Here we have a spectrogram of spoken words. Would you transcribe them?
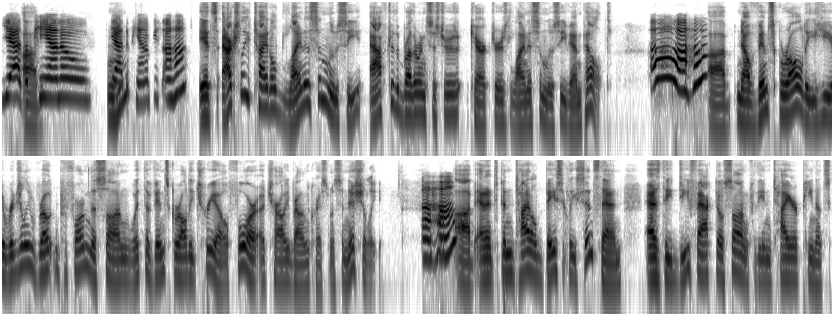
yeah. The uh, piano. Yeah. mhm. The piano piece. Uh huh. It's actually titled Linus and Lucy after the brother and sister characters Linus and Lucy Van Pelt. Oh. Uh huh. Uh, now, Vince Guaraldi, he originally wrote and performed this song with the Vince Guaraldi Trio for A Charlie Brown Christmas initially. Uh huh. Uh, and it's been titled basically since then as the de facto song for the entire Peanuts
